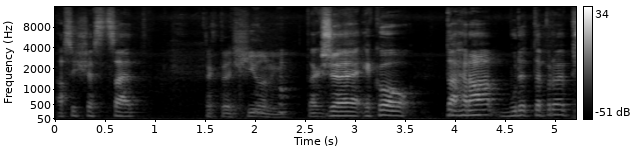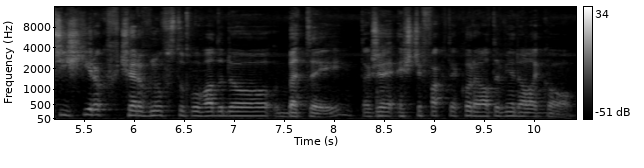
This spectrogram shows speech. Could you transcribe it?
asi 600. Tak to je šílený. Takže jako ta hra bude teprve příští rok v červnu vstupovat do bety, takže ještě fakt jako relativně daleko.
